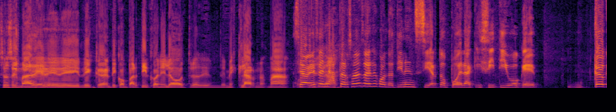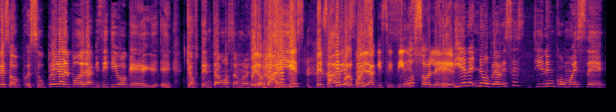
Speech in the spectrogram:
Yo soy más de, de, de- de- de compartir con el otro, de, de mezclarnos más. O sea, a veces las personas, a veces cuando tienen cierto poder adquisitivo que creo que eso supera el poder adquisitivo que, eh, que ostentamos en nuestro Pero pensás país. que- pensás a que por poder adquisitivo se- sole- se tiene, no, pero a veces tienen como ese,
